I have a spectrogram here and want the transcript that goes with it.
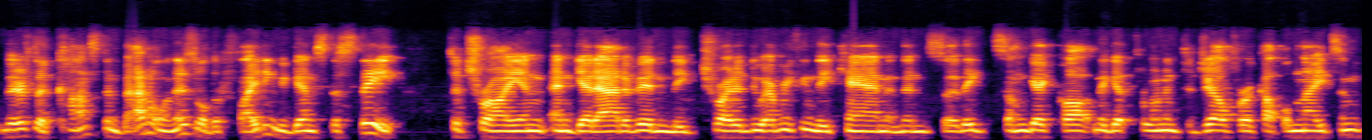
there's a constant battle in Israel. They're fighting against the state to try and, and get out of it, and they try to do everything they can, and then so they some get caught and they get thrown into jail for a couple nights, and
